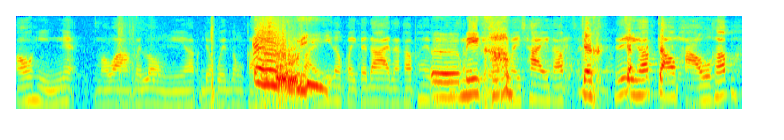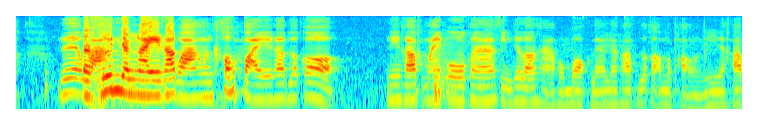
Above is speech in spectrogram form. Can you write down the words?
เอาหินเนี่ย มาวางไปลงอย่างนี้ครับยกเว้นตรงกลางเอ้ยไปที่เราไปก็ได้นะครับ ให้ไปเออจุดมีครับ ไม่ใช่ครับจะนี่ครับเตาเผาครับ เนี่ยจะวางขึ้นยังไงครับ วางมันเข้าไปครับ แล้วก็นี่ครับไม้โอ๊กนะสิ่งที่เราหาผมบอกแล้วนะครับ แล้วก็เอามาเผาอย่างนี้นะครับ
